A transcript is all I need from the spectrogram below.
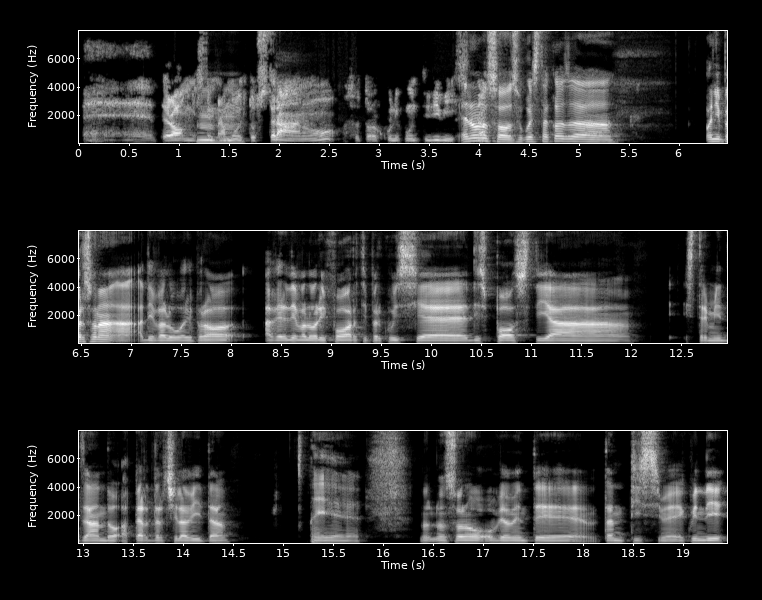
eh, però mi sembra mm-hmm. molto strano sotto alcuni punti di vista. E non lo so, su questa cosa ogni persona ha, dei valori, però avere dei valori forti per cui si è disposti a, estremizzando, a perderci la vita, e non sono ovviamente tantissime e quindi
